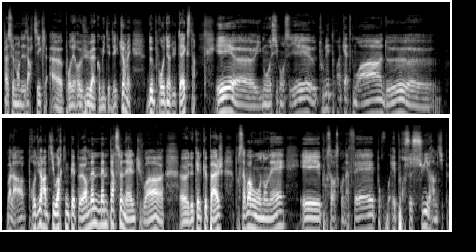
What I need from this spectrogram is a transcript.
pas seulement des articles euh, pour des revues à comité de lecture, mais de produire du texte. Et ils m'ont aussi conseillé tous les 3-4 mois de voilà, produire un petit working paper, même, même personnel, tu vois, de quelques pages, pour savoir où on en est et pour savoir ce qu'on a fait pour, et pour se suivre un petit peu.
